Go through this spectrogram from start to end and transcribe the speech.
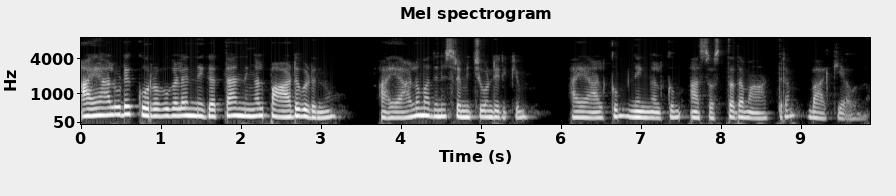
അയാളുടെ കുറവുകളെ നികത്താൻ നിങ്ങൾ പാടുപെടുന്നു. അയാളും അതിന് ശ്രമിച്ചുകൊണ്ടിരിക്കും. അയാൾക്കും നിങ്ങൾക്കും അസ്വസ്ഥത മാത്രം ബാക്കിയാവുന്നു.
